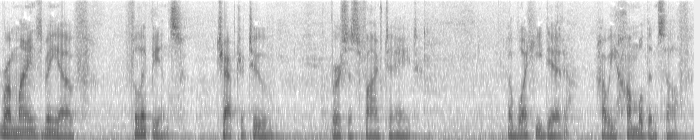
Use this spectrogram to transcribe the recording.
reminds me of Philippians chapter 2, verses 5 to 8, of what he did, how he humbled himself.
